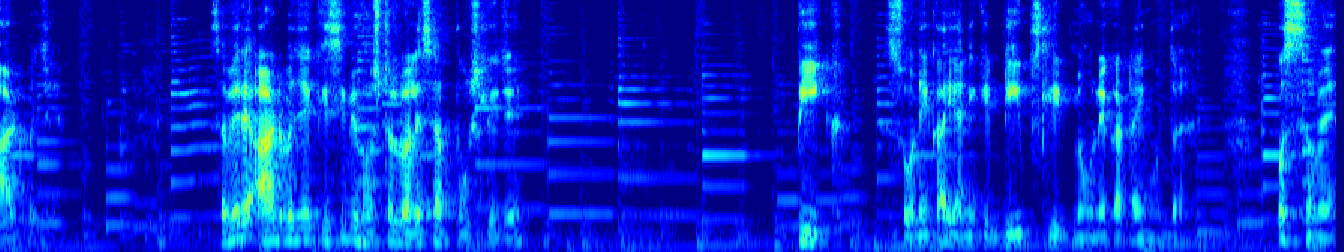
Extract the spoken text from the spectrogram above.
आठ बजे। सवेरे आठ बजे किसी भी हॉस्टल वाले से आप पूछ लीजिए पीक सोने का, यानी कि डीप स्लीप में होने का टाइम होता है। उस समय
